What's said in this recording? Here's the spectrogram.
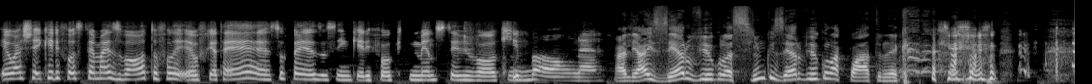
Eu achei que ele fosse ter mais voto. Eu, falei, eu fiquei até surpresa, assim, que ele foi o que menos teve voto. Que bom, né? Aliás, 0,5 e 0,4, né, cara?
